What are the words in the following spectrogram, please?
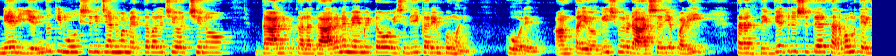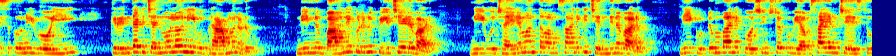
నేను ఎందుకు ఈ మోక్షికి జన్మం ఎత్తవలసి వచ్చినో? దానికి కల కారణమేమిటో విశదీకరింపుమని కోరెను. అంత యోగీశ్వరుడు ఆశ్చర్యపడి తన దివ్య దృష్టితో సర్వము తెలుసుకొని పోయి క్రిందటి జన్మలో నీవు బ్రాహ్మణుడు నిన్ను బాహ్లికుడిని పిలిచేడువాడు నీవు జైనమంత వంశానికి చెందినవాడు. నీ కుటుంబాన్ని పోషించుటకు వ్యవసాయం చేస్తూ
